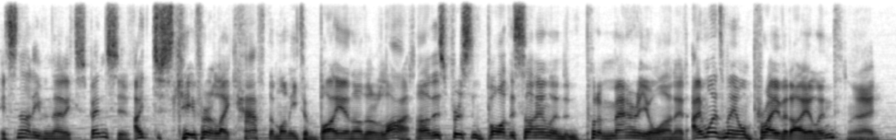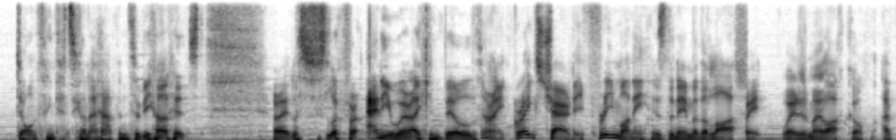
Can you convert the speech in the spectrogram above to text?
It's not even that expensive. I just gave her like half the money to buy another lot. Oh, this person bought this island and put a Mario on it. I want my own private island. I don't think that's gonna happen, to be honest. All right, let's just look for anywhere I can build. All right, Greg's Charity. Free money is the name of the lot. Wait, where did my lot go? I've...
